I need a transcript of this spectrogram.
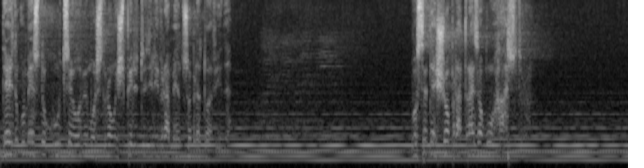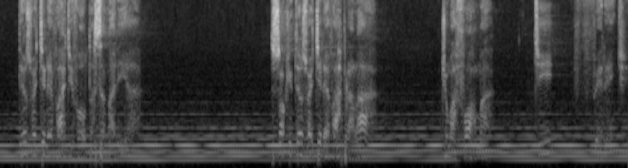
Desde o começo do culto, o Senhor me mostrou um espírito de livramento sobre a tua vida. Você deixou para trás algum rastro. Deus vai te levar de volta a Samaria. Só que Deus vai te levar para lá de uma forma diferente.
